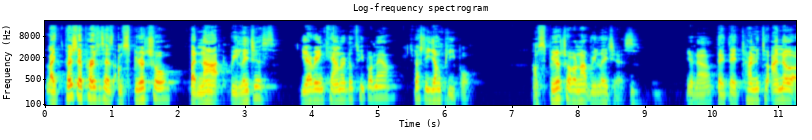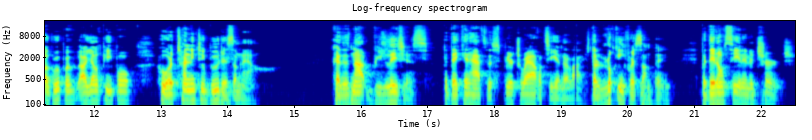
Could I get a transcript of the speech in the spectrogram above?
like, especially a person says, I'm spiritual, but not religious? You ever encounter those people now? Especially young people. I'm spiritual, but not religious. You know, they, they turn into, I know a group of uh, young people who are turning to Buddhism now because it's not religious, but they can have the spirituality in their lives. They're looking for something, but they don't see it in the church.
